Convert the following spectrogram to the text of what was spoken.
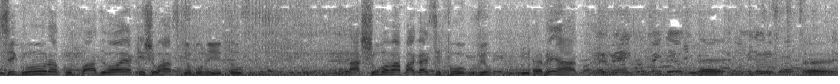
Segura, compadre. Olha que churrasquinho bonito. A chuva vai apagar esse fogo, viu? É, vem água. É, vem, Deus. É. É.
